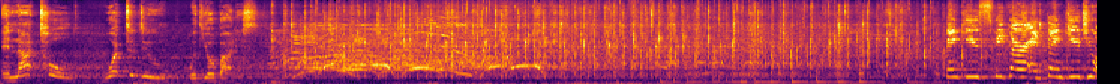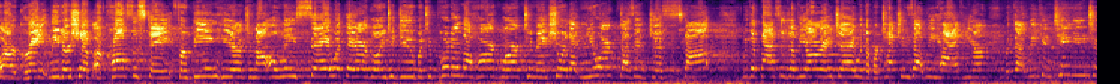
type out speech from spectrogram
and not told what to do with your bodies. Thank you, Speaker, and thank you to our great leadership across the state for being here to not only say what they are going to do, but to put in the hard work to make sure that New York doesn't just stop with the passage of the RHA, with the protections that we have here, but that we continue to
